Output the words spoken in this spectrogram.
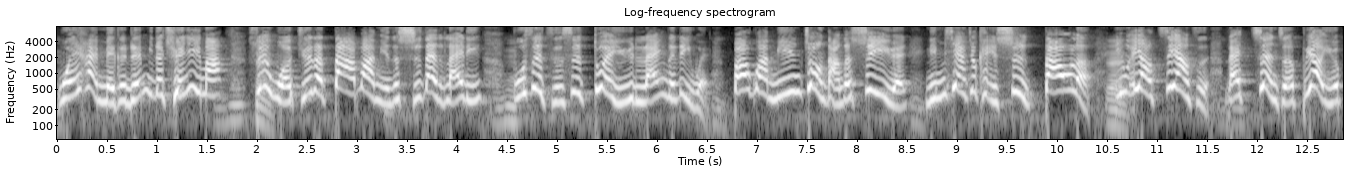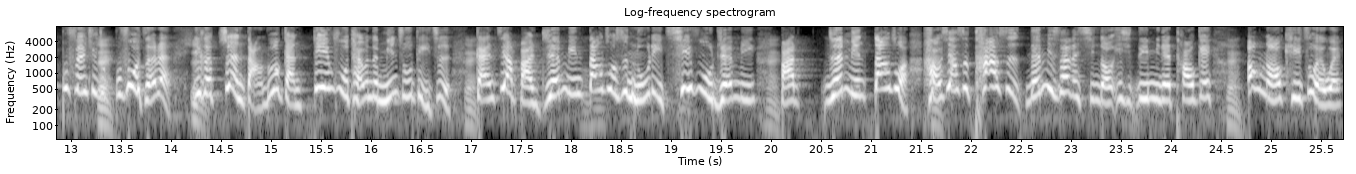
危害每个人民的权益吗？所以我觉得大罢免的时代的来临，不是只是对于蓝营的立委，包括民众党的市议员，你们现在就可以试刀了，因为要这样子来正责，不要以为不分区就不负责任。一个政党如果敢颠覆台湾的民主体制，敢这样把人民当作是奴隶，欺负人民，把。人民当做好像是他是人民是他的心头，一人民的掏给 on 脑 key 作为，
